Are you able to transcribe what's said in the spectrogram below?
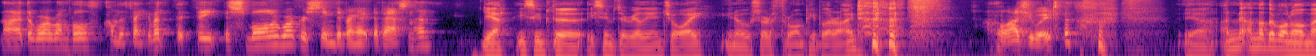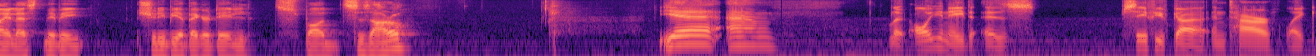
Now at the Royal Rumble, come to think of it, the, the, the smaller workers seem to bring out the best in him. Yeah, he seems to he seems to really enjoy, you know, sort of throwing people around. Well, as you would. yeah, and another one on my list, maybe should he be a bigger deal? Spud Cesaro. Yeah, um, look, all you need is, say if you've got entire like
